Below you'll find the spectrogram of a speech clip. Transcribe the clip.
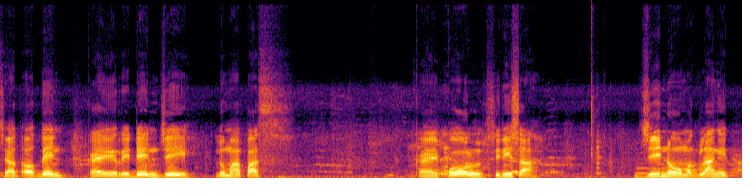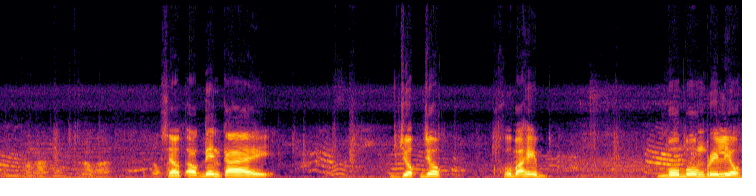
Shout out din kay Reden J. Lumapas. Kay Paul Sinisa. Gino Maglangit. Shout out din kay Jok Jok Kubahib Bobong Brilyo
